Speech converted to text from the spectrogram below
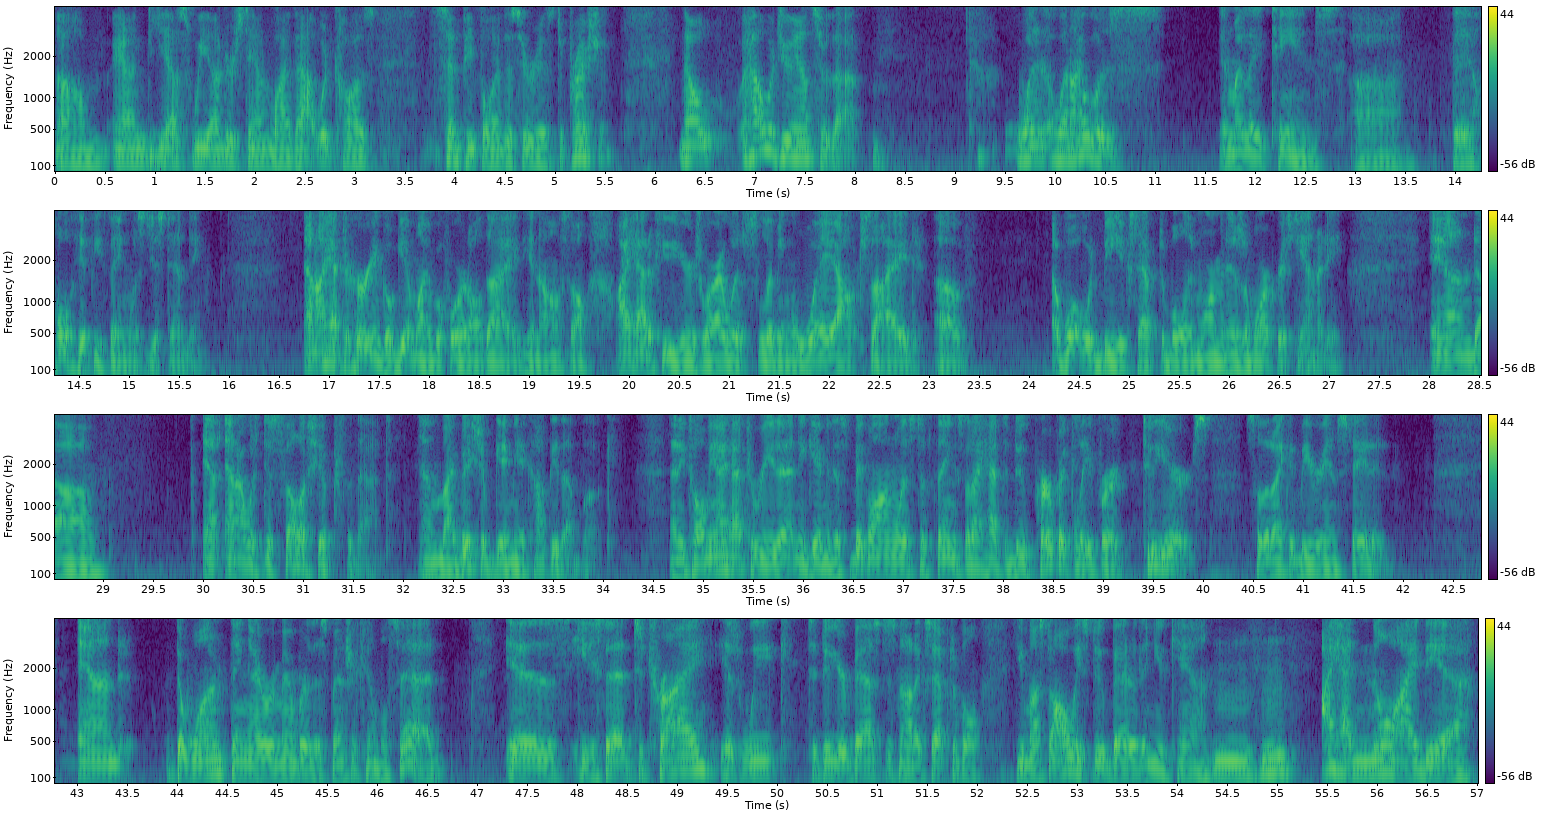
Um, and yes, we understand why that would cause send people into serious depression. Now, how would you answer that? When when I was in my late teens, uh, the whole hippie thing was just ending, and I had to hurry and go get mine before it all died. You know, so I had a few years where I was living way outside of of what would be acceptable in Mormonism or Christianity, and uh, and and I was disfellowshipped for that. And my bishop gave me a copy of that book. And he told me I had to read it, and he gave me this big long list of things that I had to do perfectly for two years so that I could be reinstated. And the one thing I remember that Spencer Kimball said is he said, To try is weak, to do your best is not acceptable. You must always do better than you can. Mm-hmm. I had no idea.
